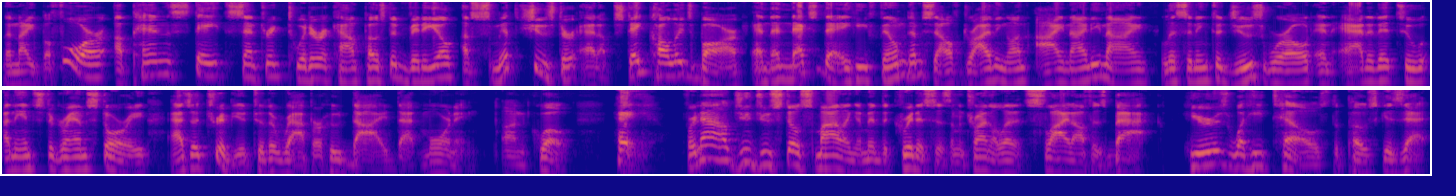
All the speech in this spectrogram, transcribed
The night before, a Penn State centric Twitter account posted video of Smith Schuster at a state college bar, and the next day he filmed himself driving on I 99 listening to Juice WRLD and added it to an Instagram story as a tribute to the rapper who died that morning unquote. Hey, for now, Juju's still smiling amid the criticism and trying to let it slide off his back. Here's what he tells the Post Gazette.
